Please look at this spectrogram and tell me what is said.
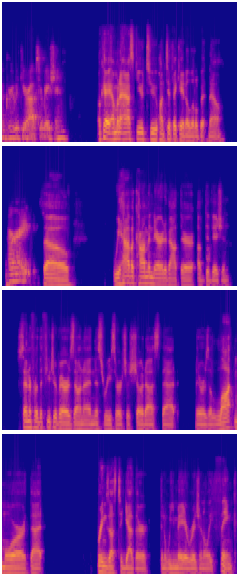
agree with your observation. Okay, I'm going to ask you to pontificate a little bit now. All right. So we have a common narrative out there of division. Center for the Future of Arizona and this research has showed us that there is a lot more that brings us together than we may originally think.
